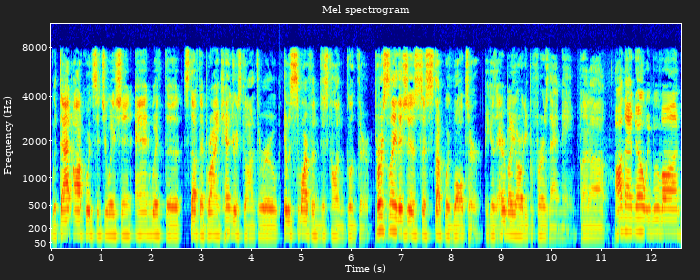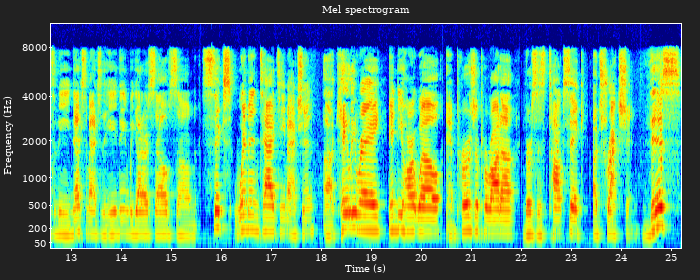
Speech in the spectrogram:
with that awkward situation and with the stuff that Brian Kendrick's gone through, it was smart for them to just call him Gunther. Personally, they should have just stuck with Walter because everybody already prefers that name. But uh, on that note, we move on to the next match of the evening. We got ourselves some six women tag team action. Uh, Kay Lee Ray, Indy Hartwell, and Persia Pirotta versus Toxic Attraction. This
